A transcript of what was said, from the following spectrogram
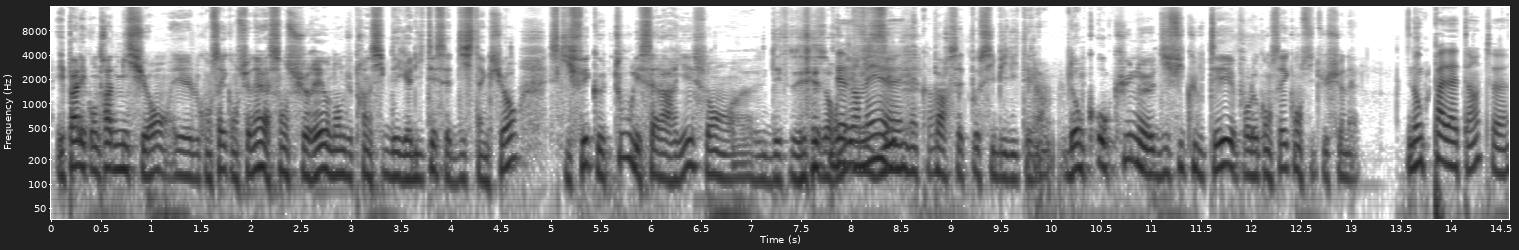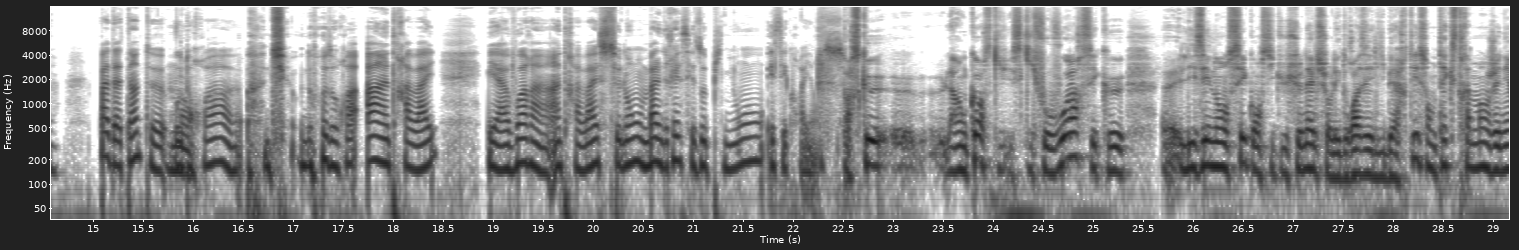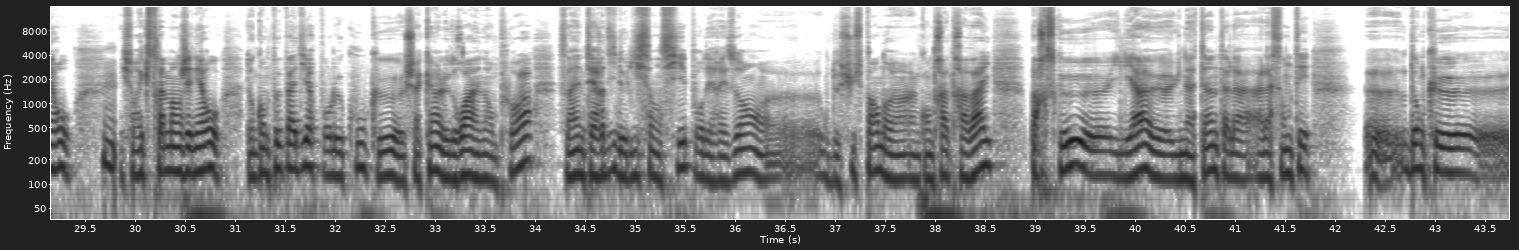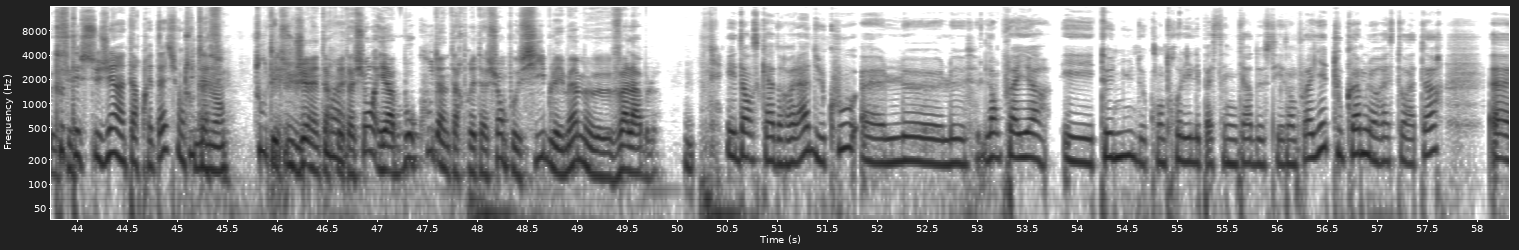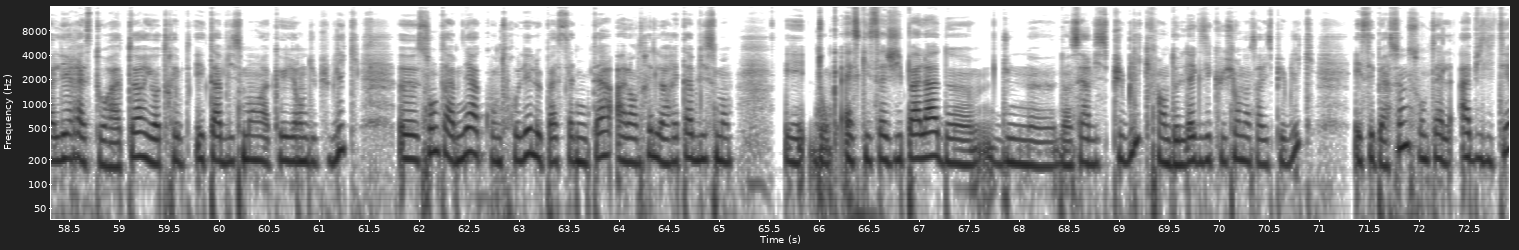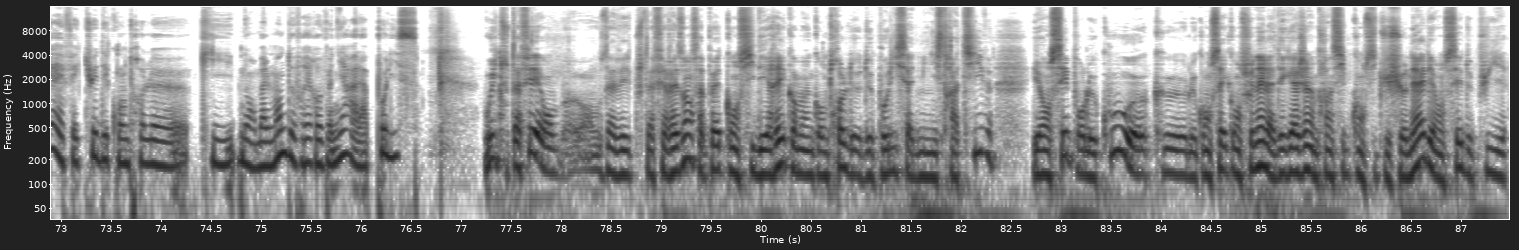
et pas les contrats de mission. Et le Conseil constitutionnel a censuré au nom du principe d'égalité cette distinction, ce qui fait que tous les salariés sont dé- désormais, Désormais, visés euh, par cette possibilité-là. Donc aucune difficulté pour le Conseil constitutionnel. Donc pas d'atteinte, euh, pas d'atteinte euh, au droit, euh, au droit à un travail et à avoir un, un travail selon, malgré ses opinions et ses croyances. Parce que euh, là encore, ce qui- ce qu'il faut voir, c'est que euh, les énoncés constitutionnels sur les droits et libertés sont extrêmement généraux. Mm. Ils sont extrêmement généraux. Donc on ne peut pas dire pour le coup que chacun a le droit à un emploi. Ça interdit de licencier pour des raisons euh, ou de suspendre un, un contrat de travail parce que euh, il y a une atteinte à la, à la santé. Euh, donc euh, Tout est sujet à interprétation tout à finalement. fait. Tout est sujet à interprétation et à beaucoup d'interprétations possibles et même euh, valables. Et dans ce cadre-là, du coup, euh, le- le- l'employeur est tenu de contrôler les passes sanitaires de ses employés, tout comme le restaurateur. Euh, les restaurateurs et autres établissements accueillants du public euh, sont amenés à contrôler le pass sanitaire à l'entrée de leur établissement. Et donc, est-ce qu'il ne s'agit pas là d'un service public, enfin de l'exécution d'un service public? Et ces personnes sont-elles habilitées à effectuer des contrôles euh, qui, normalement, devraient revenir à la police? Oui, tout à fait. Vous avez tout à fait raison. Ça peut être considéré comme un contrôle de, de police administrative. Et on sait pour le coup euh, que le Conseil constitutionnel a dégagé un principe constitutionnel. Et on sait depuis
